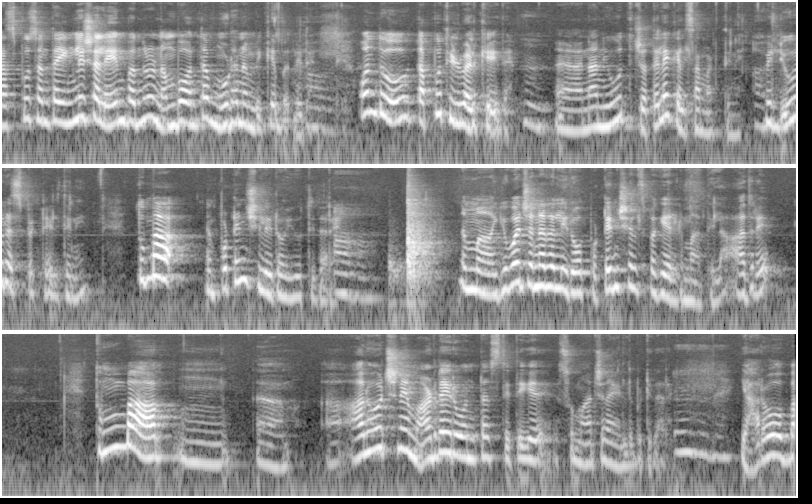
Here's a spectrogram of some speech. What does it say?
ಟಸ್ಪೂಸ್ ಅಂತ ಇಂಗ್ಲೀಷಲ್ಲಿ ಏನು ಬಂದರೂ ನಂಬೋ ಅಂತ ಮೂಢನಂಬಿಕೆ ಬಂದಿದೆ. ಒಂದು ತಪ್ಪು ತಿಳುವಳಿಕೆ ಇದೆ. ನಾನು ಯೂತ್ ಜೊತೆಲೇ ಕೆಲಸ ಮಾಡ್ತೀನಿ. ವಿಲ್ ಡ್ಯೂ ರೆಸ್ಪೆಕ್ಟ್ ಹೇಳ್ತೀನಿ. ತುಂಬ ಪೊಟೆನ್ಷಿಯಲ್ ಇರೋ ಯೂತ್ ಇದ್ದಾರೆ ನಮ್ಮ ಯುವ ಜನರಲ್ಲಿರೋ ಪೊಟೆನ್ಷಿಯಲ್ಸ್ ಬಗ್ಗೆ ಎರಡು ಮಾತಿಲ್ಲ. ಆದರೆ ತುಂಬ ಆಲೋಚನೆ ಮಾಡದೇ ಇರುವಂಥ ಸ್ಥಿತಿಗೆ ಸುಮಾರು ಜನ ಇಳಿದುಬಿಟ್ಟಿದ್ದಾರೆ ಯಾರೋ ಒಬ್ಬ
